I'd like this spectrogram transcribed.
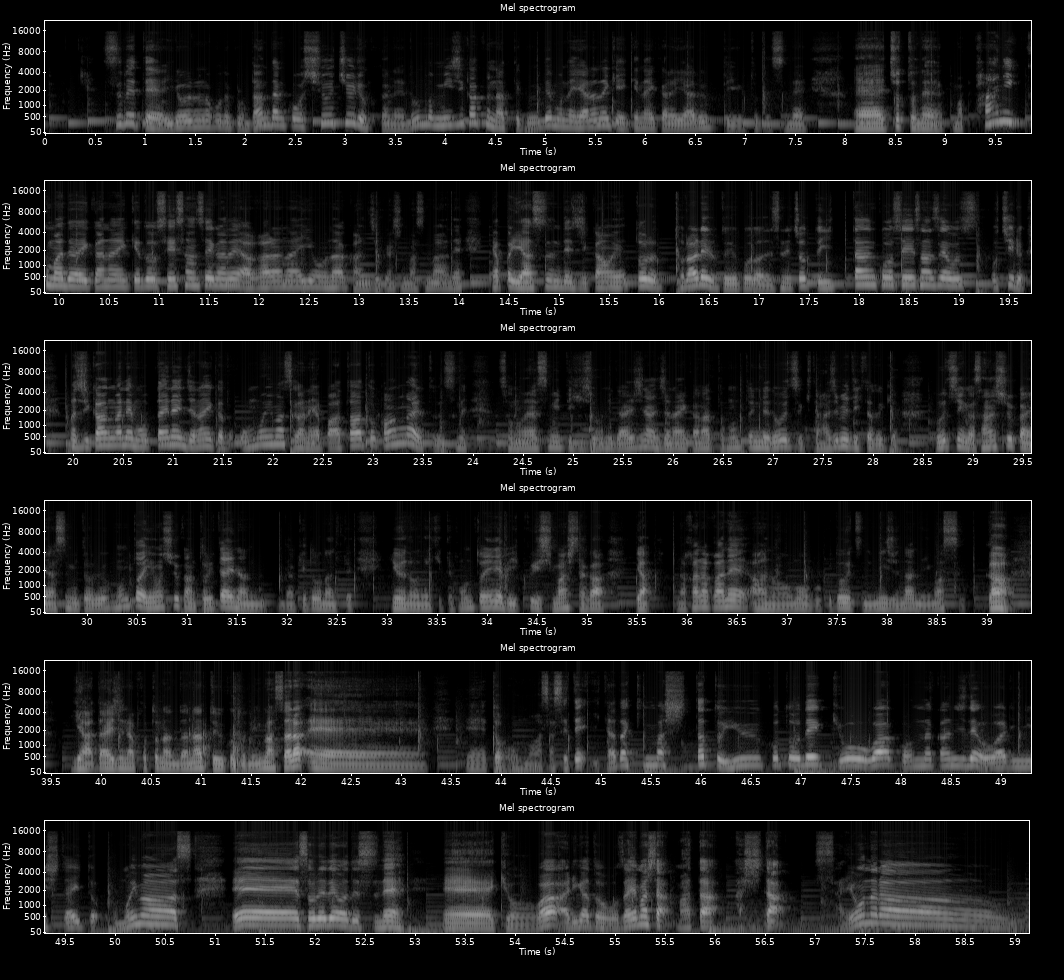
全ていろいろなことでこうだんだんこう集中力がねどんどん短くなっていくでもねやらなきゃいけないからやるっていうとですね、えー、ちょっとね、まあ、パニックまではいかないけど生産性がね上がらないような感じがします。まあねやっぱり休んで時間を取る取られるということはですねちょっと一旦こう生産性落ちる、まあ、時間がねもったいないんじゃないかと思いますがねやっぱ後々考えるとですねその休みって非常に大事なんじゃないかなと。本当にねドイツ来て初めて来た時はドイツ人が3週間休み取る。本当は4週間取りたいなんだけどなんていうのをね、聞いて本当にね、びっくりしましたが、いや、なかなかね、あの、もう僕ドイツに20何年いますが、いや、大事なことなんだなということで、今更、えー、えー、と思わさせていただきましたということで今日はこんな感じで終わりにしたいと思います。えー、それではですね、えー、今日はありがとうございました。また明日。さようなら。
